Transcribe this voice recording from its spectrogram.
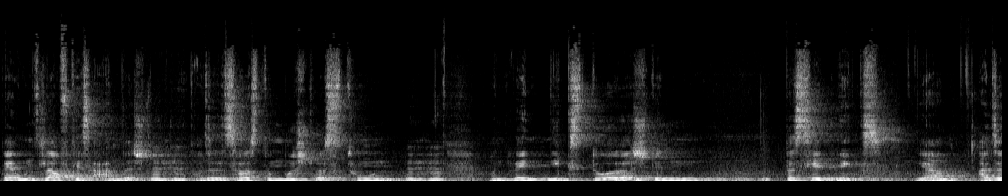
bei uns läuft das anders. Mhm. Also das heißt, du musst was tun. Mhm. Und wenn du nichts tust, dann passiert nichts. Ja? Also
